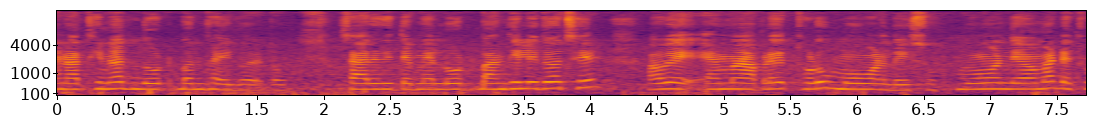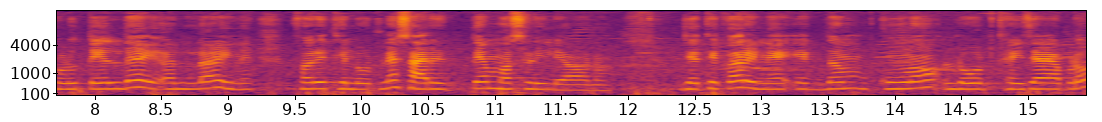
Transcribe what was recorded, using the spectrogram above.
એનાથી જ લોટ બંધાઈ ગયો હતો. સારી રીતે મેં લોટ બાંધી લીધો છે. હવે એમાં આપણે થોડું મોવણ દઈશું. મોવણ દેવા માટે થોડું તેલ દઈ લઈને ફરીથી લોટને સારી રીતે મસળી લેવાનો. જેથી કરીને એકદમ કૂણો લોટ થઈ જાય આપણો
